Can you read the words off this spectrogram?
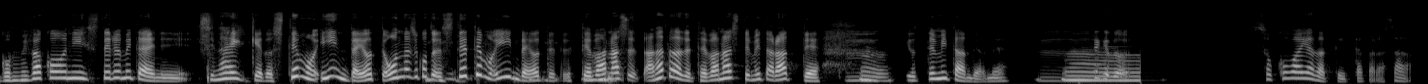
ゴミ箱に捨てるみたいにしないけどしてもいいんだよって同じことで捨ててもいいんだよって言って手放す、あなたで手放してみたらってううん。ん言ってみたんだよね。うん。だけどそこは嫌だって言ったからさ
